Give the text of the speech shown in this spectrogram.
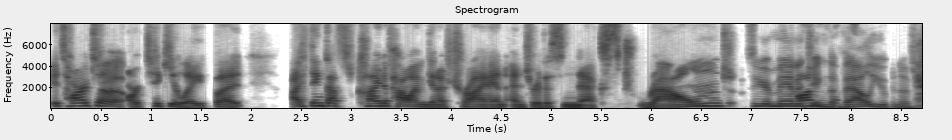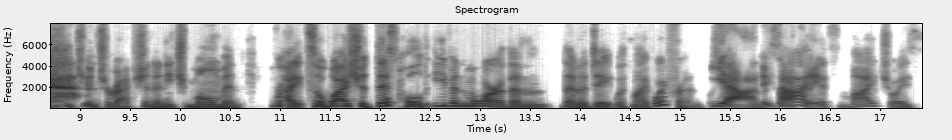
it's hard to articulate but I think that's kind of how I'm going to try and enter this next round. So you're managing the value of yeah. each interaction and each moment. Right. So why should this hold even more than than a date with my boyfriend? Yeah, exactly. I, it's my choice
